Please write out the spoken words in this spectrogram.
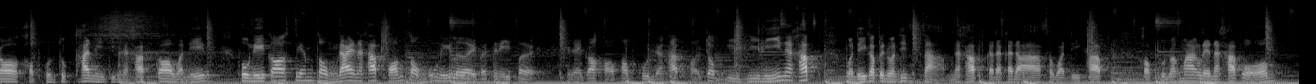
ก็ขอบคุณทุกท่านจริงๆนะครับ ก็วันนี้พรุ่งนี้ก็เตรียมส่งได้นะครับ พร้อมส่งพรุ่งนี้เลยไปรษณีย์เปิดยังไงก็ขอขอบคุณนะครับ ขอจบ EP นี้นะครับ วันนี้ก็เป็นวันที่ 3 นะครับกรกฎาคมสวัสดีครับ ขอบคุณมากๆเลยนะครับผม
